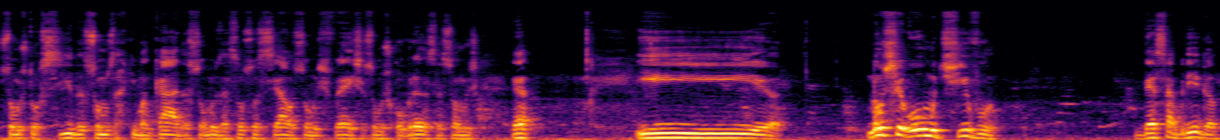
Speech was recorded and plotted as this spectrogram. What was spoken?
somos torcida, somos arquibancada, somos ação social, somos festa, somos cobrança, somos, né, e não chegou o motivo dessa briga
